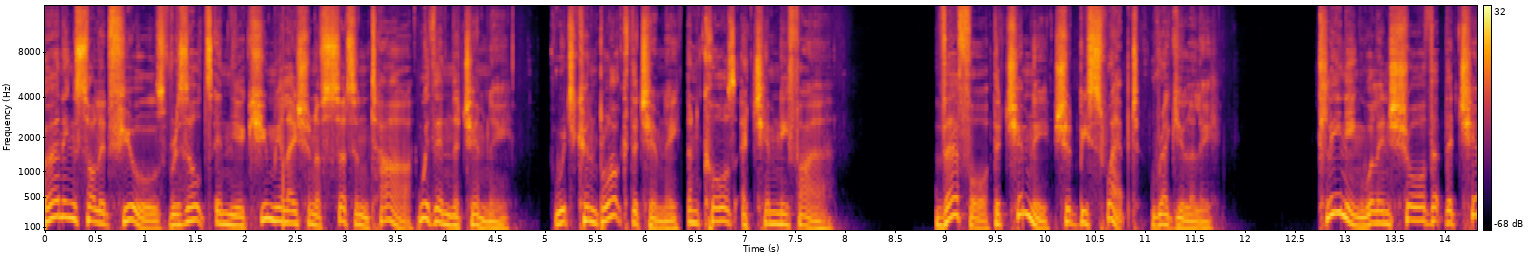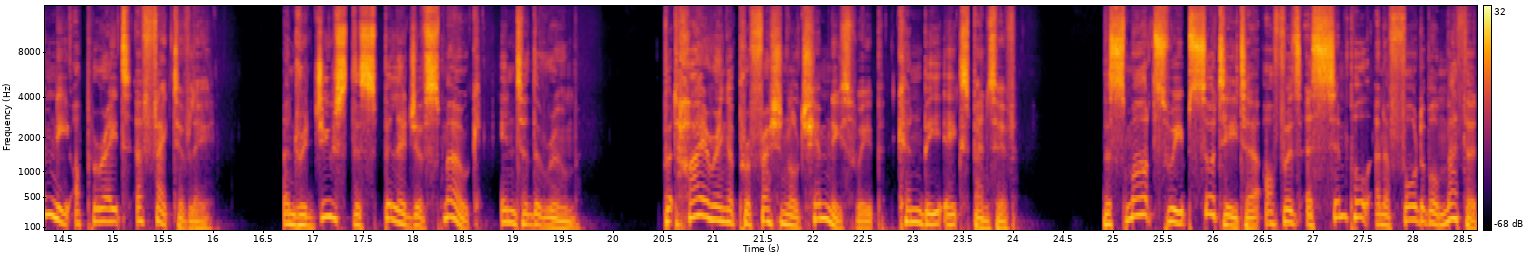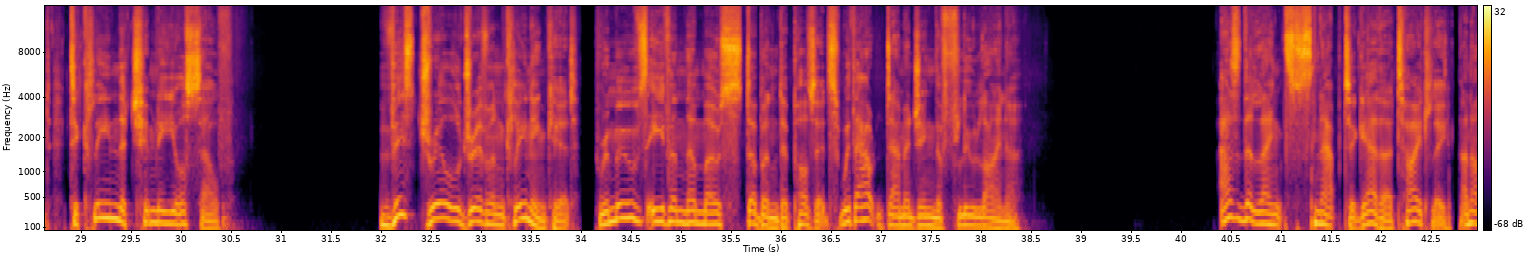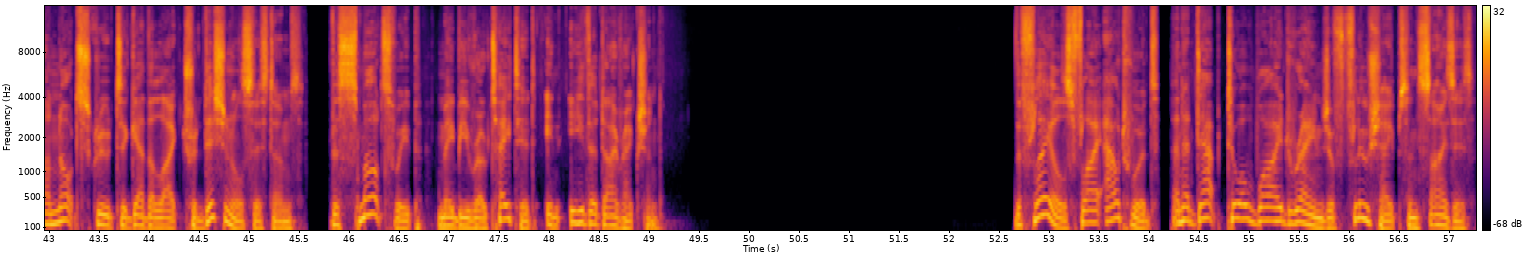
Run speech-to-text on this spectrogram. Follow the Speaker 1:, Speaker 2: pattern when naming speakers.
Speaker 1: Burning solid fuels results in the accumulation of soot and tar within the chimney, which can block the chimney and cause a chimney fire. Therefore, the chimney should be swept regularly. Cleaning will ensure that the chimney operates effectively and reduce the spillage of smoke into the room. But hiring a professional chimney sweep can be expensive. The Smart Sweep Soot Eater offers a simple and affordable method to clean the chimney yourself. This drill-driven cleaning kit removes even the most stubborn deposits without damaging the flue liner. As the lengths snap together tightly and are not screwed together like traditional systems, the Smart Sweep may be rotated in either direction. The flails fly outwards and adapt to a wide range of flue shapes and sizes.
